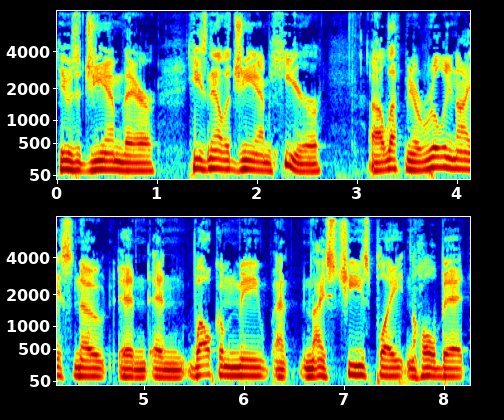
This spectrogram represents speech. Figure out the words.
he was a GM there. He's now the GM here uh, left me a really nice note and, and welcomed me, a nice cheese plate and the whole bit.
